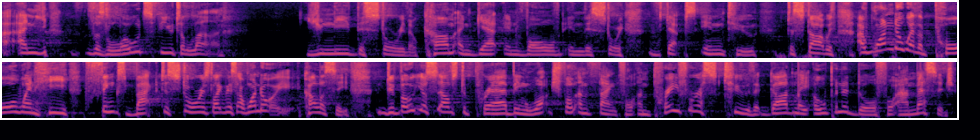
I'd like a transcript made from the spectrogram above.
And there's loads for you to learn. You need this story, though. Come and get involved in this story. Steps into to start with. I wonder whether Paul, when he thinks back to stories like this, I wonder what Colossae, devote yourselves to prayer, being watchful and thankful, and pray for us too that God may open a door for our message,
